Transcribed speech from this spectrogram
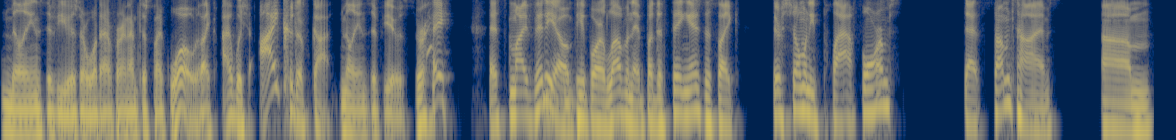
millions of views or whatever. And I'm just like, whoa, like I wish I could have got millions of views, right? It's my video and mm-hmm. people are loving it. But the thing is, it's like there's so many platforms that sometimes, um,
